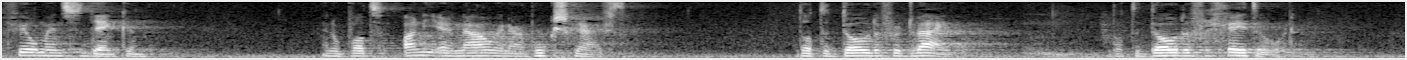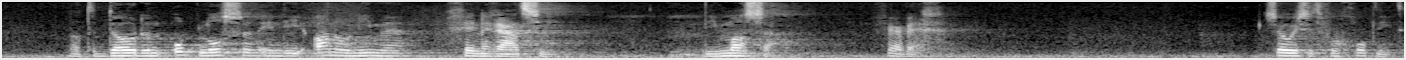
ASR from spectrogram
veel mensen denken. En op wat Annie Ernauw in haar boek schrijft. Dat de doden verdwijnen. Dat de doden vergeten worden. Dat de doden oplossen in die anonieme generatie. Die massa. Ver weg. Zo is het voor God niet.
